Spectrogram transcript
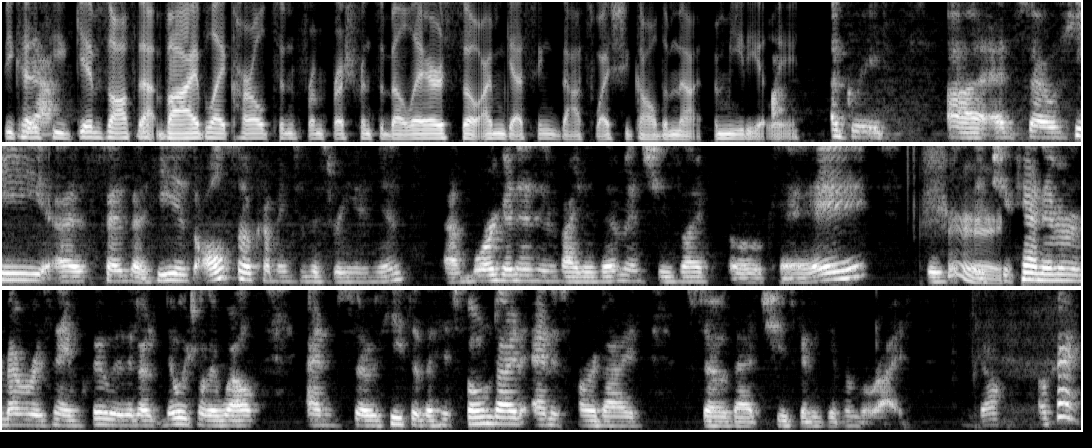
because yeah. he gives off that vibe like Carlton from Fresh Prince of Bel Air. So I'm guessing that's why she called him that immediately. Agreed. Uh, and so he uh, said that he is also coming to this reunion. Uh, Morgan had invited them, and she's like, okay. Sure. She can't even remember his name. Clearly, they don't know each other well. And so he said that his phone died and his car died, so that she's going to give him a ride. Yeah. Okay.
